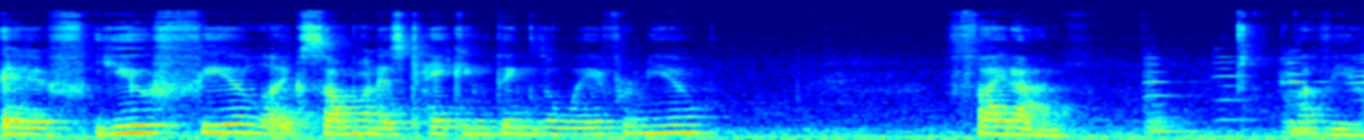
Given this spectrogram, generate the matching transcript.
if you feel like someone is taking things away from you, fight on. Love you.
